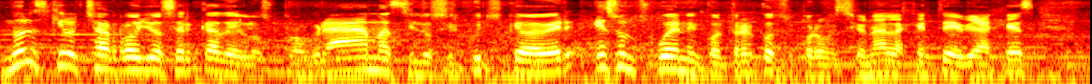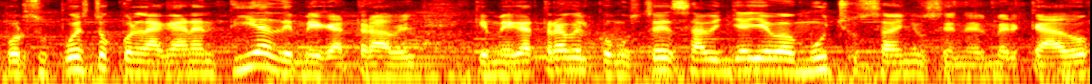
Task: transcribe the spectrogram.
No les quiero echar rollo acerca de los programas y los circuitos que va a haber, eso los pueden encontrar con su profesional agente de viajes, por supuesto con la garantía de Megatravel que Megatravel, como ustedes saben, ya lleva muchos años en el mercado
